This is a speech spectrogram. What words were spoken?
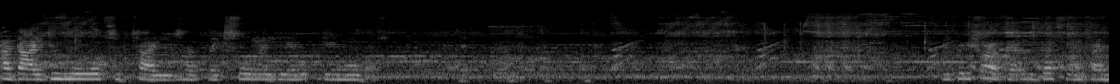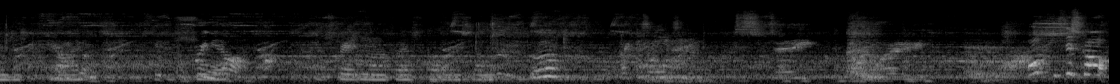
I died lots of times. I've like so many game, game overs. I'm pretty sure I've got the best one time and just died. It was Bring it on. Straight in the first got this one. Oh. Stay. Oh, he's just got.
